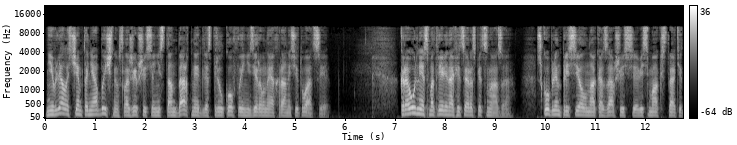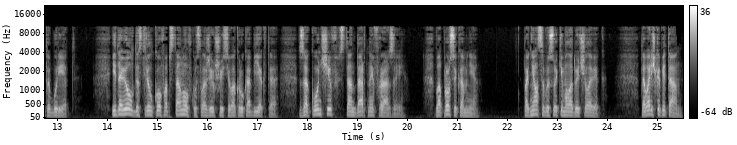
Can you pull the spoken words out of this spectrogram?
не являлось чем-то необычным в сложившейся нестандартной для стрелков военизированной охраны ситуации. Караульные смотрели на офицера спецназа. Скоблин присел на оказавшийся весьма кстати табурет и довел до стрелков обстановку, сложившуюся вокруг объекта, закончив стандартной фразой. «Вопросы ко мне». Поднялся высокий молодой человек. «Товарищ капитан,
